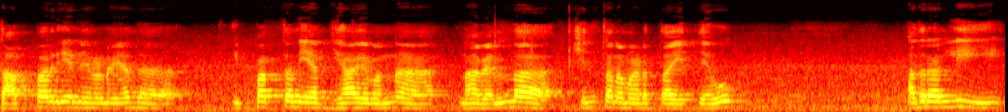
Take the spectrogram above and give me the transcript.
ತಾತ್ಪರ್ಯ ನಿರ್ಣಯದ ಇಪ್ಪತ್ತನೇ ಅಧ್ಯಾಯವನ್ನು ನಾವೆಲ್ಲ ಚಿಂತನೆ ಮಾಡುತ್ತಾ ಇದ್ದೆವು. ಅದರಲ್ಲಿ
